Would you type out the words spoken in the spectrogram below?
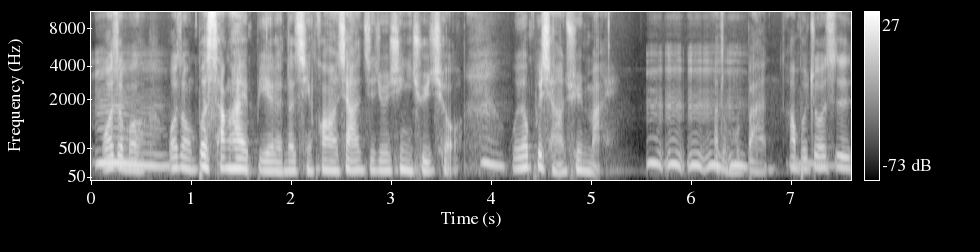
嗯、我怎么我怎么不伤害别人的情况下解决性需求？嗯，我又不想去买。嗯嗯嗯，那怎么办？那、不就是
